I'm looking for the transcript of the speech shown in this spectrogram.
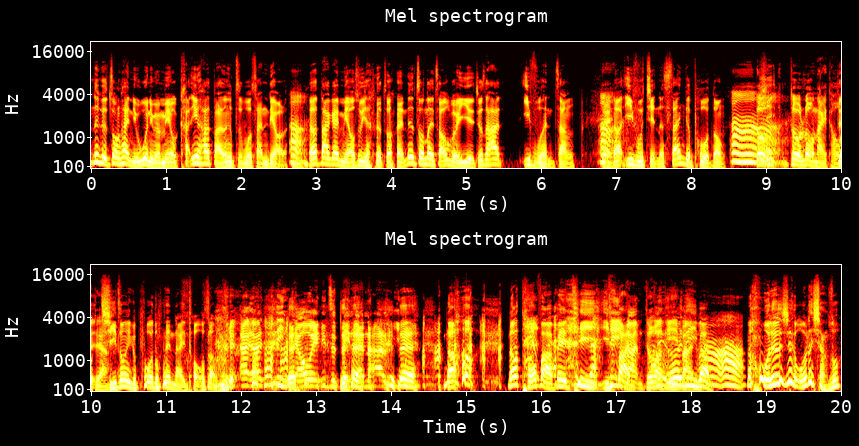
那个状态，你如果你们没有看，因为他把那个直播删掉了，然后大概描述一下那个状态，那个状态超诡异的。就是他衣服很脏，对，然后衣服剪了三个破洞，嗯，都都有露奶头，对，其中一个破洞在奶头上面，哎 哎，定焦位一直定在那里，对，然后然后头发被剃 一半，头发剃一半，然后我就想，我在想说，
